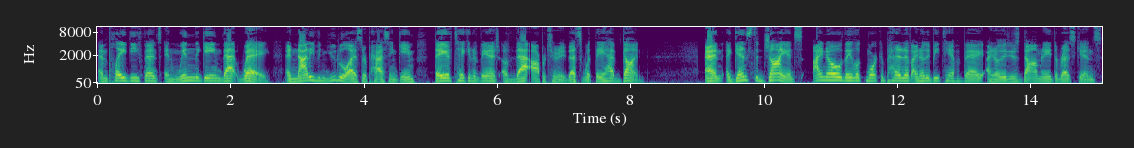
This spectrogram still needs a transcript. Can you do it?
and play defense and win the game that way, and not even utilize their passing game, they have taken advantage of that opportunity. That's what they have done. And against the Giants, I know they look more competitive. I know they beat Tampa Bay. I know they just dominate the Redskins.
